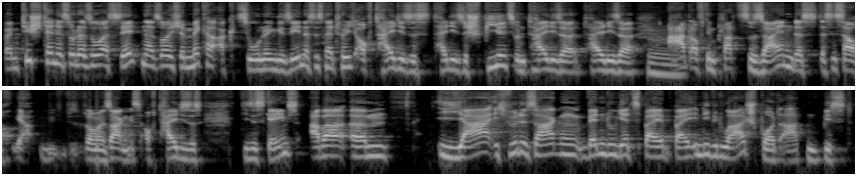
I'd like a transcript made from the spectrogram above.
beim Tischtennis oder sowas seltener solche Meckeraktionen gesehen. Das ist natürlich auch Teil dieses, Teil dieses Spiels und Teil dieser, Teil dieser mhm. Art auf dem Platz zu sein. Das, das ist auch, ja, wie soll man sagen, ist auch Teil dieses, dieses Games. Aber ähm, ja, ich würde sagen, wenn du jetzt bei, bei Individualsportarten bist,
